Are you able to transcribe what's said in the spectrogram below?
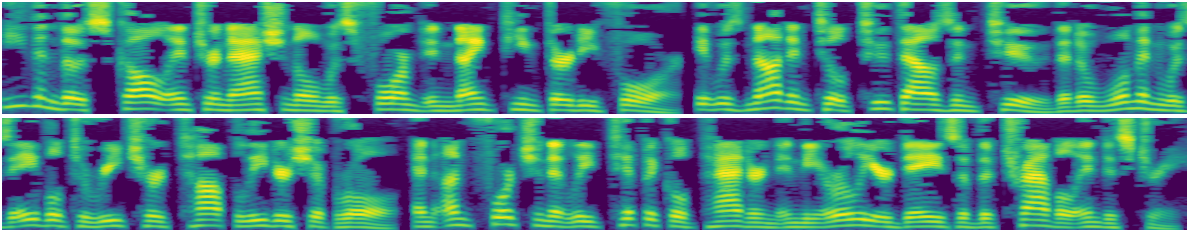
Even though Skål International was formed in 1934, it was not until 2002 that a woman was able to reach her top leadership role, an unfortunately typical pattern in the earlier days of the travel industry.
